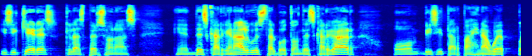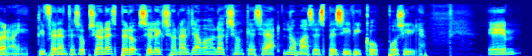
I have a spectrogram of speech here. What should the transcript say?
Y si quieres que las personas eh, descarguen algo, está el botón descargar o visitar página web. Bueno, hay diferentes opciones, pero selecciona el llamado a la acción que sea lo más específico posible. Eh,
